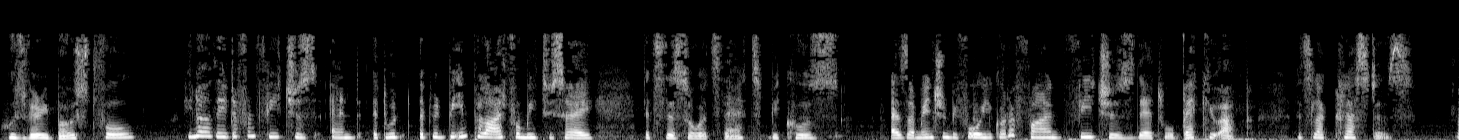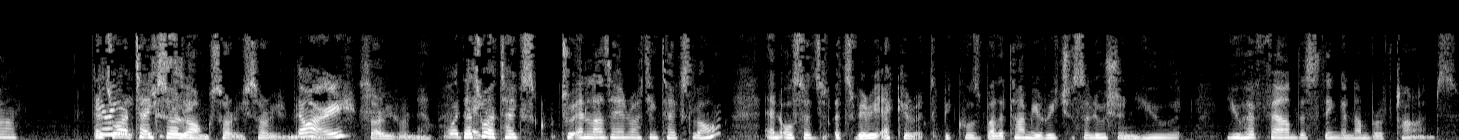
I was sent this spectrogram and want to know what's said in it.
who's very boastful. You know, there are different features, and it would it would be impolite for me to say it's this or it's that because, as I mentioned before, you've got to find features that will back you up. It's like clusters. Well, That's why it takes so long. Sorry, sorry. Ronelle. Don't worry. Sorry, Ronelle. What That's takes- why it takes to analyze handwriting takes long, and also it's, it's very accurate because by the time you reach a solution, you you have found this thing a number of times.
